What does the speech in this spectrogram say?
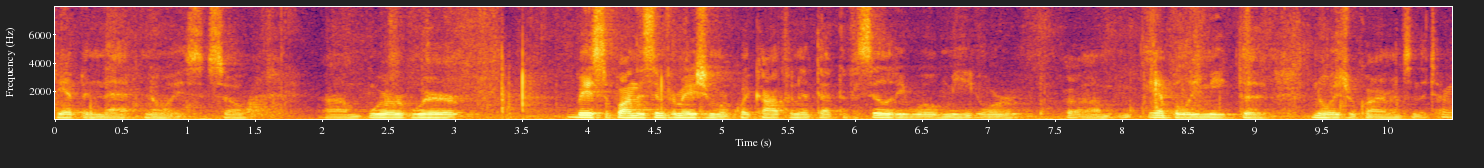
dampen that noise. So um, we're, we're, based upon this information, we're quite confident that the facility will meet or um, amply meet the noise requirements in the town.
